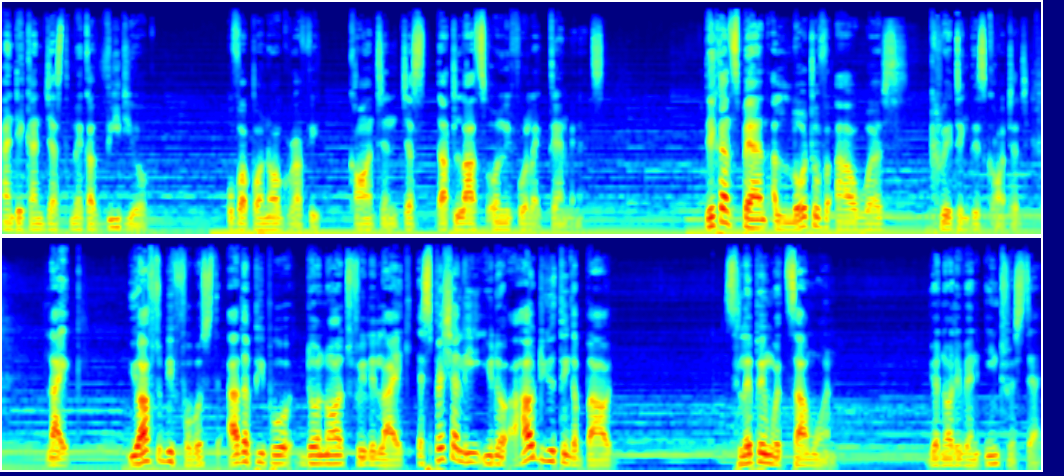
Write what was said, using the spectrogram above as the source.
and they can just make a video over pornographic content just that lasts only for like 10 minutes. They can spend a lot of hours creating this content. Like you have to be forced. Other people do not really like especially you know how do you think about sleeping with someone you're not even interested?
